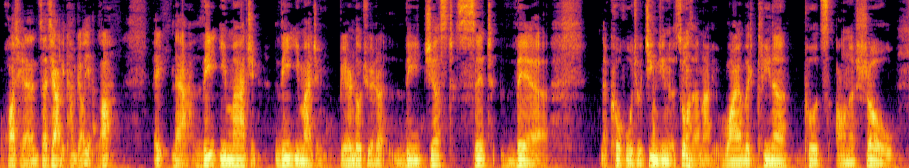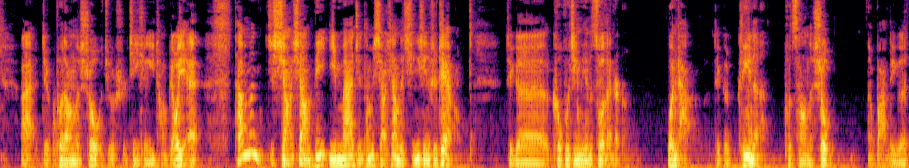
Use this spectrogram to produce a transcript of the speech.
花钱，在家里看表演了。哎，那 they imagine they imagine。别人都觉着 they just sit there，那客户就静静的坐在那里，while the cleaner puts on a show，哎，这 put on the show 就是进行一场表演。他们想象 the imagine，他们想象的情形是这样：这个客户静静的坐在那儿观察，这个 cleaner puts on the show，啊，把这个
